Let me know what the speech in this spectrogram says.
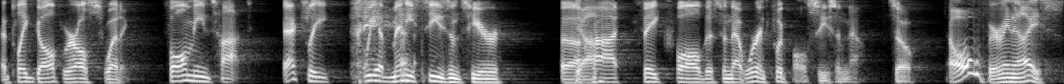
I played golf. We are all sweating. Fall means hot. Actually, we have many seasons here. Uh, Yeah. Hot, fake fall, this and that. We're in football season now. So, Oh, very nice.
